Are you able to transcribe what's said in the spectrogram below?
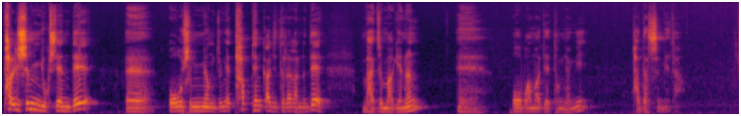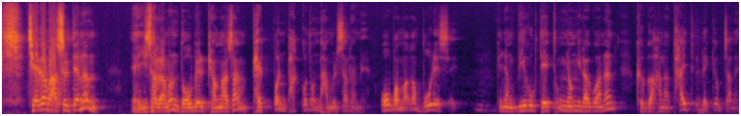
86세인데 예, 50명 중에 top 10까지 들어갔는데 마지막에는 예, 오바마 대통령이 받았습니다. 제가 봤을 때는 예, 이 사람은 노벨 평화상 100번 받고도 남을 사람이에요. 오바마가 뭘 했어요? 그냥 미국 대통령이라고 하는 그거 하나 타이틀밖에 없잖아요.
